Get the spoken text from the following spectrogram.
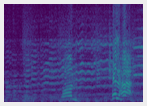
Go on. Kill her.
